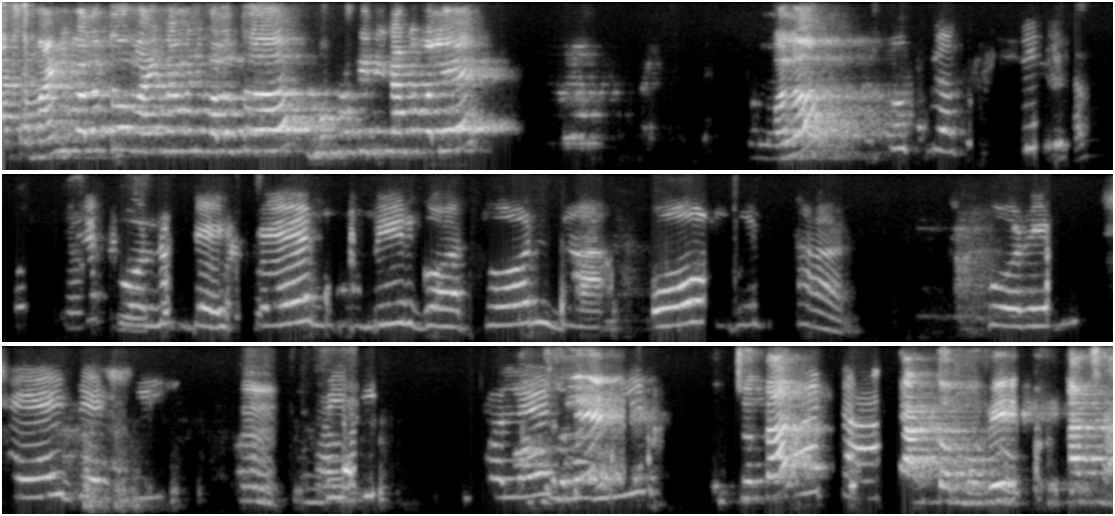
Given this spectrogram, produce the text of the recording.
আচ্ছা মাহি বলো তো মাহি মামনি বলো তো ভূপ্রকৃতি কাকে বলে? বলো। কোন দেশের ভূমির গঠন ও অবস্থান করে সেই দেশের তারতম্য আচ্ছা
